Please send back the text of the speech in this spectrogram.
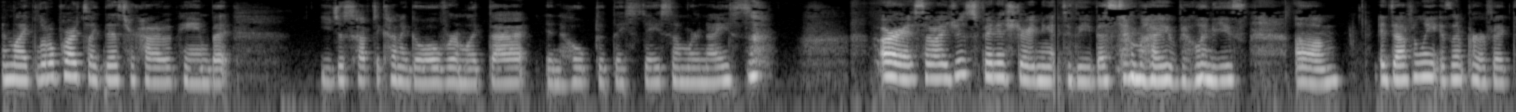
And like little parts like this are kind of a pain, but you just have to kind of go over them like that and hope that they stay somewhere nice. Alright, so I just finished straightening it to the best of my abilities. Um, it definitely isn't perfect,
